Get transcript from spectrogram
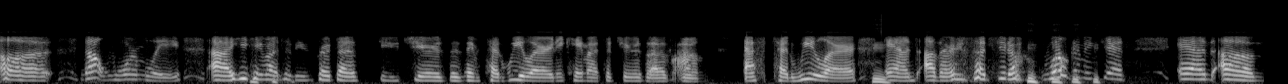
uh, not warmly, uh, he came out to these protests to cheers. His name's Ted Wheeler, and he came out to cheers of um, F. Ted Wheeler hmm. and other such, you know, welcoming chants. And, um,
